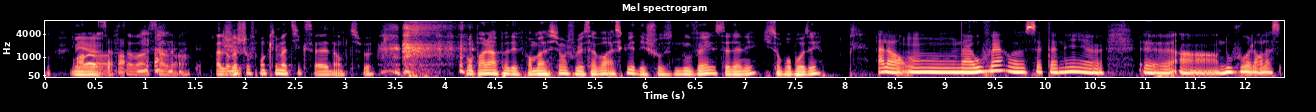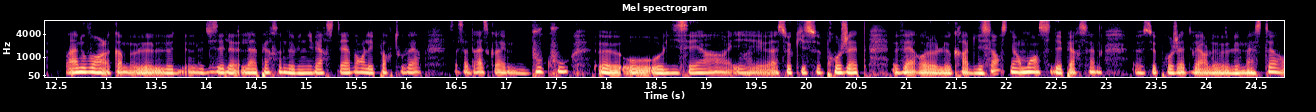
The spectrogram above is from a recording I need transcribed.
Mais oh, ça va. Ça va, ça va. Ah, le réchauffement climatique, ça aide un petit peu. pour parler un peu des formations, je voulais savoir, est-ce qu'il y a des choses nouvelles cette année qui sont proposées? Alors, on a ouvert euh, cette année euh, euh, un nouveau. Alors là, un nouveau, hein, comme le, le- le disait la personne de l'université avant, les portes ouvertes, ça s'adresse quand même beaucoup euh, aux, aux lycéens et à ceux qui se projettent vers le grade licence. Néanmoins, si des personnes se projettent vers le, le master,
